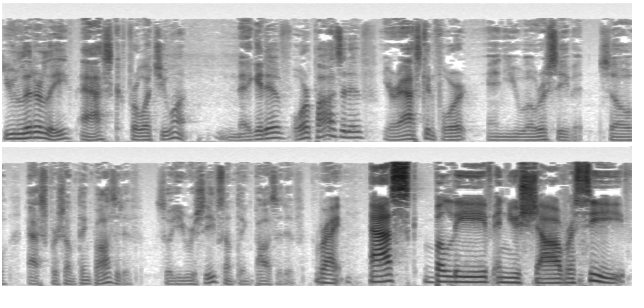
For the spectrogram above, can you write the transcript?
You literally ask for what you want, negative or positive. You're asking for it and you will receive it. So ask for something positive. So you receive something positive. Right. Ask, believe, and you shall receive.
